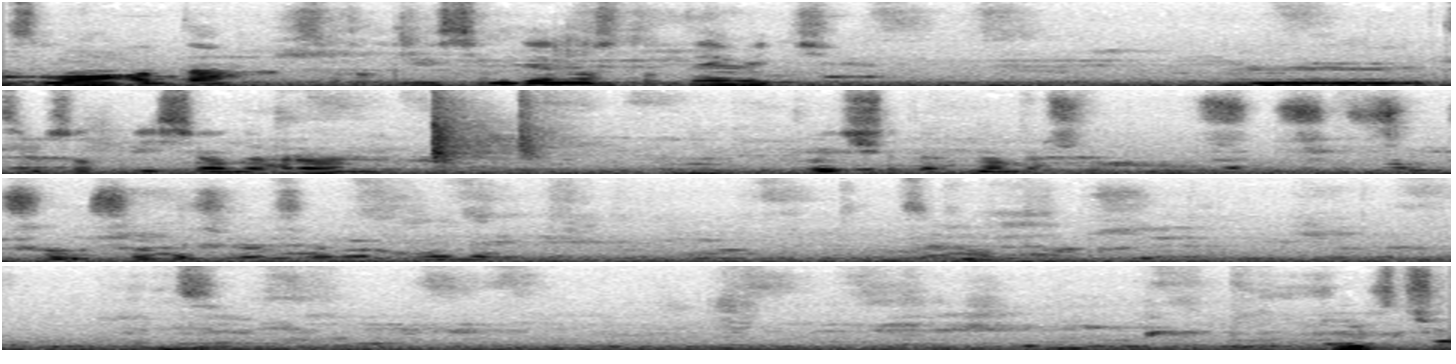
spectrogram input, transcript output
Злагода 48,99, м, 750 грамів. То ще так треба, що, що, що, що, що дешевше виходить. Це. Кефірчик.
